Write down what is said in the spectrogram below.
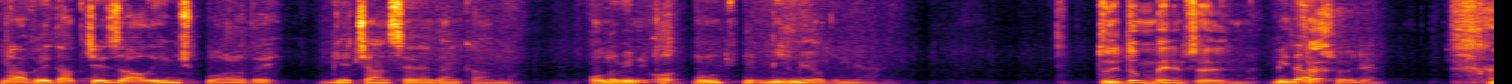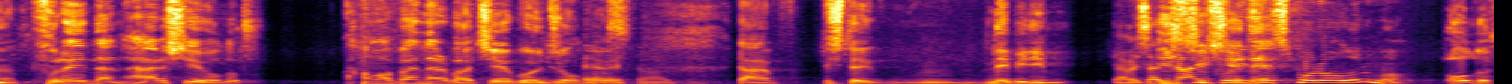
Ya Vedat cezalıymış bu arada. Geçen seneden kalma. Onu bil, unut, bilmiyordum yani. Duydun mu benim söylediğimi? Bir daha Fe- söyle. Frey'den her şey olur ama Fenerbahçe'ye golcü olmaz. Evet abi. Yani işte ne bileyim Ya mesela Çaykur İsviçre'de Rizespor'u olur mu? olur.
